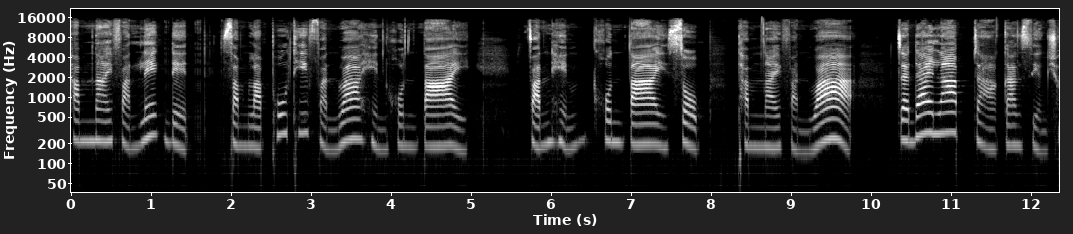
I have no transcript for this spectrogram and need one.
ทำนายฝันเลขเด็ดสำหรับผู้ที่ฝันว่าเห็นคนตาย ฝันเห็นคนตายศพทำนายฝันว่า จะได้ลาบจากการเสี่ยงโช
